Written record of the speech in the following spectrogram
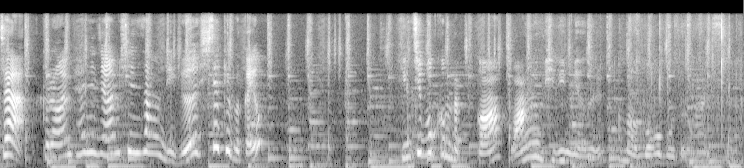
자, 그럼 편의점 신상 리뷰 시작해볼까요? 김치볶음밥과 왕 비빔면을 한번 먹어보도록 하겠습니다.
